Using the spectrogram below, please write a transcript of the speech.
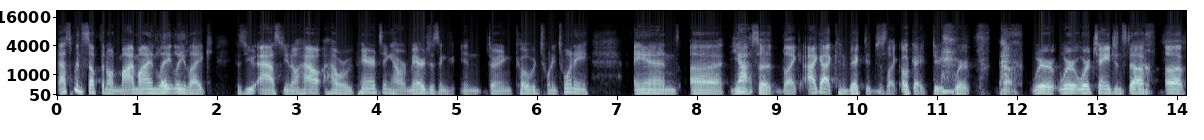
that's been something on my mind lately like because you asked you know how how are we parenting? How are marriages in, in during covid 2020 and uh yeah so like i got convicted just like okay dude we're no we're we're we're changing stuff up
